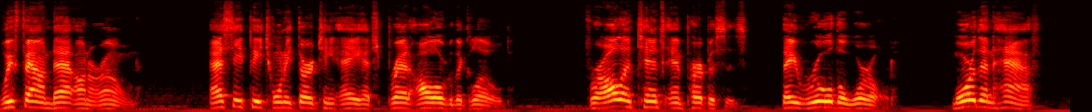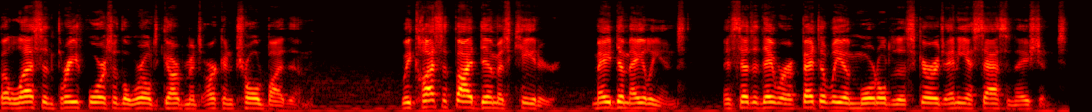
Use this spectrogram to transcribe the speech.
We found that on our own. SCP-2013-A had spread all over the globe. For all intents and purposes, they rule the world. More than half, but less than three-fourths of the world's governments are controlled by them. We classified them as Keter, made them aliens, and said that they were effectively immortal to discourage any assassinations.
